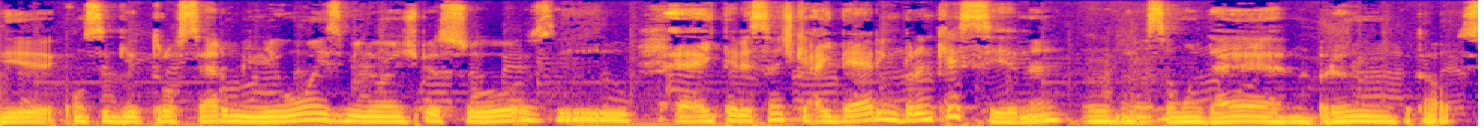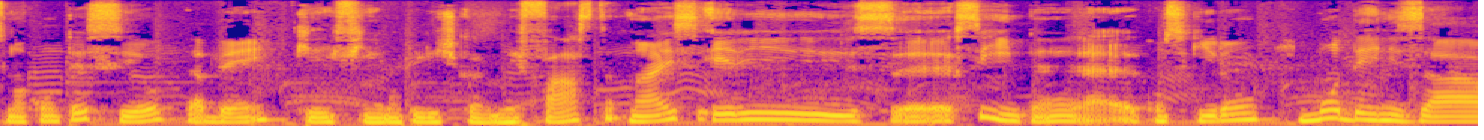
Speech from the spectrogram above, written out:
E conseguiu, trouxeram milhões e milhões de pessoas e é interessante que a ideia era embranquecer, né? Nação moderna, branco e tal. Isso não aconteceu, tá bem, que enfim é uma política nefasta, mas eles, é, sim, né? é, conseguiram modernizar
